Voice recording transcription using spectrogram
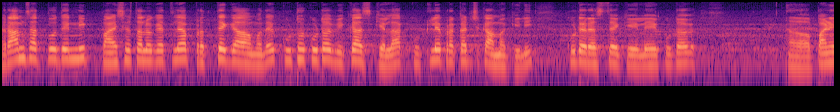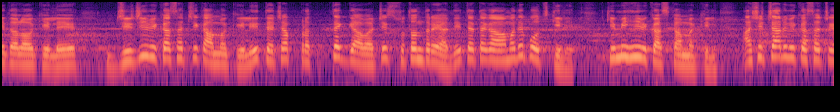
राम सातपुत यांनी माळशेर तालुक्यातल्या प्रत्येक गावामध्ये कुठं कुठं विकास केला कुठल्या प्रकारची कामं केली कुठे रस्ते केले कुठं पाणी तलाव केले जी जी विकासाची कामं केली त्याच्या प्रत्येक गावाची स्वतंत्र यादी त्या त्या गावामध्ये पोच केली की मी ही विकास कामं केली. अशी चार विकासाची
